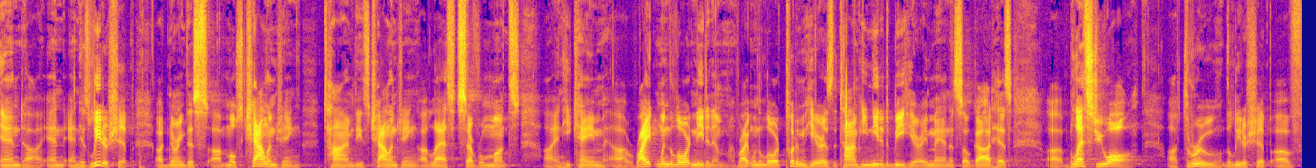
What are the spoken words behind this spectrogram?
and, uh, and, and his leadership uh, during this uh, most challenging time, these challenging uh, last several months. Uh, and he came right when the Lord needed him, right when the Lord put him here as the time he needed to be here. Amen. And so God has blessed you all through the leadership of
